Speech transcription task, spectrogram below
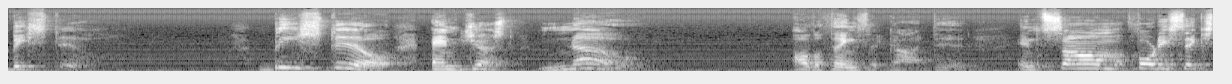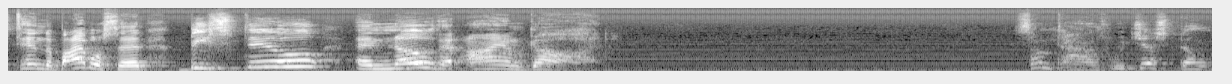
be still. Be still and just know all the things that God did. In Psalm 46:10, the Bible said, Be still and know that I am God. Sometimes we just don't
